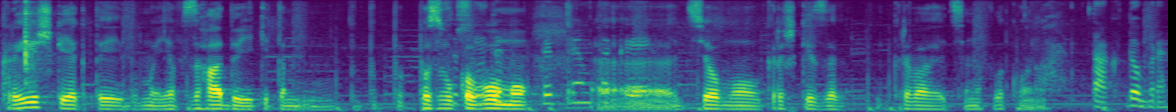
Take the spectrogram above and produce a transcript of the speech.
кришки, як ти думаю, я згадую, які там п- п- по звуковому ну, ти, ти прям такий. е, цьому кришки закриваються на флаконах. Так, добре,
